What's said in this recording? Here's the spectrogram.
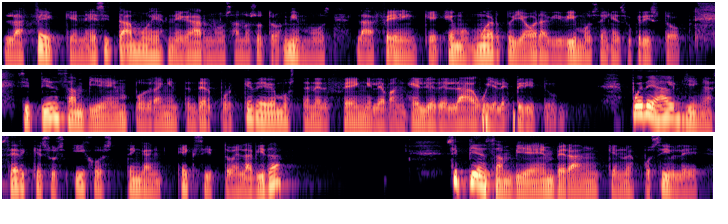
La fe que necesitamos es negarnos a nosotros mismos, la fe en que hemos muerto y ahora vivimos en Jesucristo. Si piensan bien, podrán entender por qué debemos tener fe en el Evangelio del agua y el Espíritu. ¿Puede alguien hacer que sus hijos tengan éxito en la vida? Si piensan bien, verán que no es posible,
